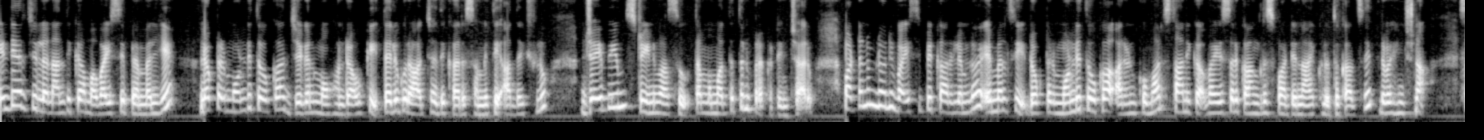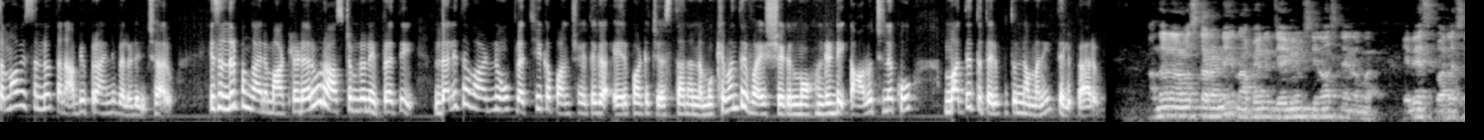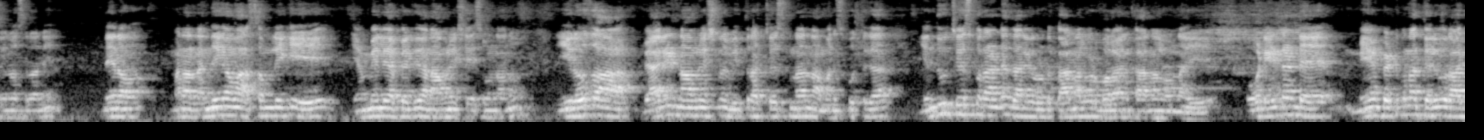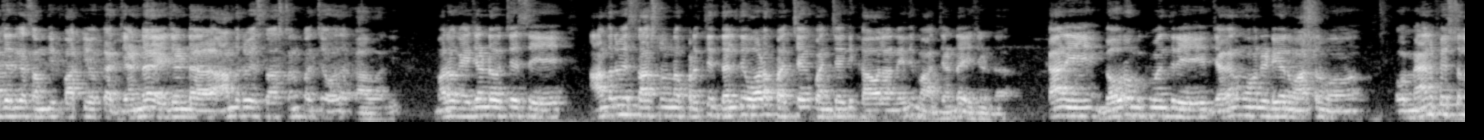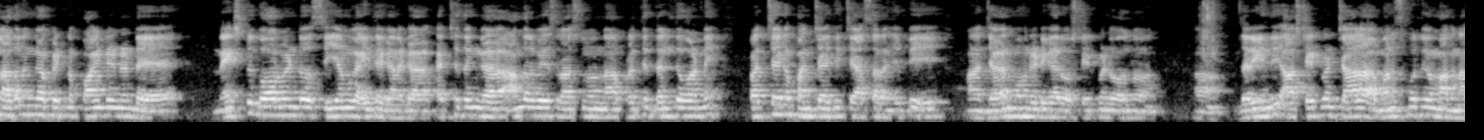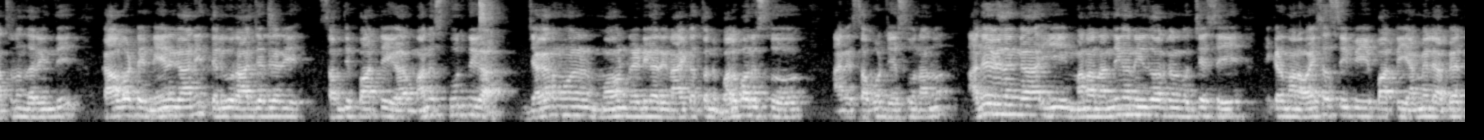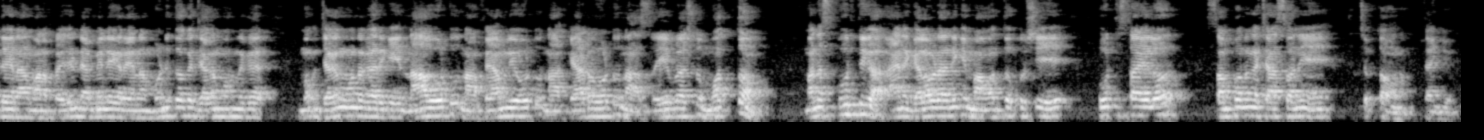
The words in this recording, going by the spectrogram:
ఎన్టీఆర్ జిల్లా Nandigama YCP MLA doctor Mondithoka Jaganmohan రావుకి తెలుగు రాజ్యాధికార సమితి అధ్యక్షులు జైభీఎం శ్రీనివాసు తమ మద్దతును ప్రకటించారు. పట్టణంలోని వైసీపీ కార్యాలయంలో ఎమ్మెల్సీ డాక్టర్ మొండితోక అరుణ్ కుమార్ స్థానిక వైఎస్ఆర్ కాంగ్రెస్ పార్టీ నాయకులతో కలిసి నిర్వహించిన సమావేశంలో తన అభిప్రాయాన్ని వెల్లడించారు. ఈ సందర్భంగా ఆయన మాట్లాడారు. రాష్ట్రంలోని ప్రతి దళిత వార్డును ప్రత్యేక పంచాయతీగా ఏర్పాటు చేస్తానన్న ముఖ్యమంత్రి వైఎస్ జగన్మోహన్ రెడ్డి ఆలోచనకు మద్దతు తెలుపుతున్నామని తెలిపారు. అందరూ నమస్కారం అండి. నా పేరు జేబీఎం శ్రీనివాస్ నేను ఎన్ఎస్ బర్ర శ్రీనివాసరావుని. నేను మన నందిగామ అసెంబ్లీకి ఎమ్మెల్యే అభ్యర్థిగా నామినేషన్ చేసి ఉన్నాను. ఈరోజు ఆ వ్యాలిడ్ నామినేషన్ విత్డ్రా చేసుకున్నాను నా మనస్ఫూర్తిగా. ఎందుకు చేసుకున్నానంటే దానికి రెండు కారణాలు కూడా బలమైన కారణాలు ఉన్నాయి. ఒకటి ఏంటంటే మేము పెట్టుకున్న తెలుగు రాజ్యాంగ సమితి పార్టీ యొక్క జెండా ఎజెండా ఆంధ్రప్రదేశ్ రాష్ట్రానికి ప్రత్యేక హోదా కావాలి. మరొక ఎజెండా వచ్చేసి ఆంధ్రప్రదేశ్ రాష్ట్రంలో ఉన్న ప్రతి దళిత వాడ ప్రత్యేక పంచాయతీ కావాలనేది మా జెండా ఎజెండా. కానీ గౌరవ ముఖ్యమంత్రి జగన్మోహన్ రెడ్డి గారు మాత్రము ఒక మేనిఫెస్టోలో అదనంగా పెట్టిన పాయింట్ ఏంటంటే నెక్స్ట్ గవర్నమెంట్ సీఎంగా అయితే గనక ఖచ్చితంగా ఆంధ్రప్రదేశ్ రాష్ట్రంలో ఉన్న ప్రతి దళిత వాడిని ప్రత్యేక పంచాయతీ చేస్తారని చెప్పి మన జగన్మోహన్ రెడ్డి గారు స్టేట్మెంట్ వలన జరిగింది. ఆ స్టేట్మెంట్ చాలా మనస్ఫూర్తిగా మాకు నచ్చడం జరిగింది. కాబట్టి నేను కానీ తెలుగు రాజ్యాధికారి సమితి పార్టీగా మనస్ఫూర్తిగా జగన్మోహన్ మోహన్ రెడ్డి గారి నాయకత్వాన్ని బలపరుస్తూ ఆయన సపోర్ట్ చేస్తున్నాను. అదేవిధంగా ఈ మన నందిగా నియోజకవర్గానికి వచ్చేసి ఇక్కడ మన వైఎస్ఆర్సీపీ పార్టీ ఎమ్మెల్యే అభ్యర్థి అయినా మన ప్రజెంట్ ఎమ్మెల్యే గారు అయినా మొండితోక జగన్మోహన్ గారి జగన్మోహన్ గారికి నా ఓటు నా ఫ్యామిలీ ఓటు నా కేటర్ ఓటు నా శ్రేయభ్రాష్ట్రం మొత్తం మనస్ఫూర్తిగా ఆయన గెలవడానికి మా వంతు కృషి పూర్తి స్థాయిలో సంపూర్ణంగా చేస్తామని చెప్తా ఉన్నాం. Thank you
